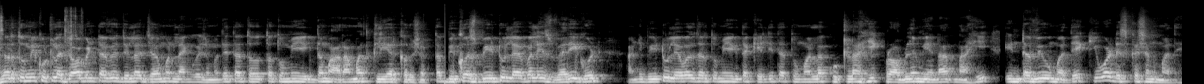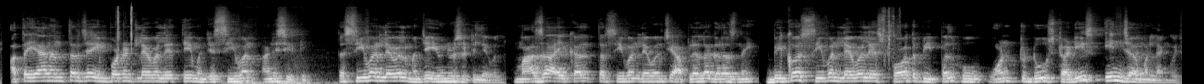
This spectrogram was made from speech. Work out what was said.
जर तुम्ही कुठला जॉब इंटरव्ह्यू दिला जर्मन लँग्वेजमध्ये तर तो तर तुम्ही एकदम आरामात क्लिअर करू शकता. Because B two level is very good आणि बी टू लेवल जर तुम्ही एकदा केली तर तुम्हाला कुठलाही प्रॉब्लेम येणार नाही इंटरव्ह्यूमध्ये किंवा डिस्कशनमध्ये आता यानंतर जे इम्पॉर्टंट लेवल आहे ते म्हणजे सी वन आणि सी टू तर सी वन लेवल म्हणजे युनिव्हर्सिटी लेवल माझं ऐकाल तर सी वन लेवलची आपल्याला गरज नाही. Because C one level is for the people who want to do studies in German language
